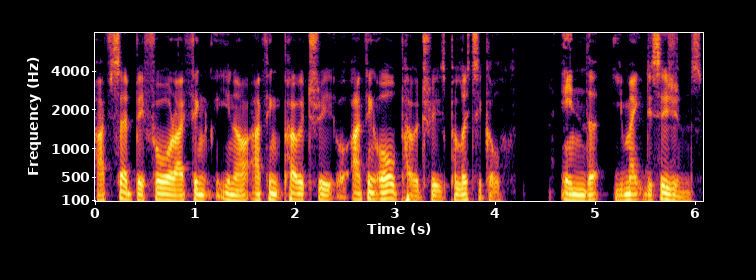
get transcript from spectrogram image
I've said before, I think, you know, I think poetry, I think all poetry is political in that you make decisions.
